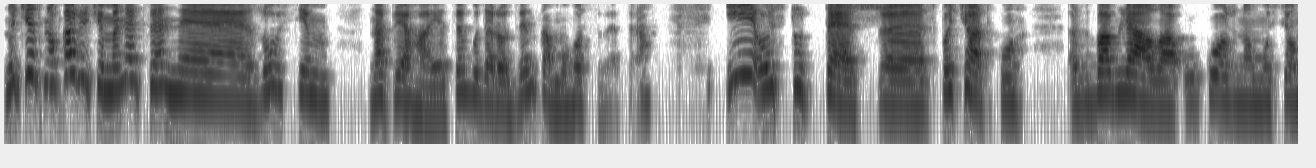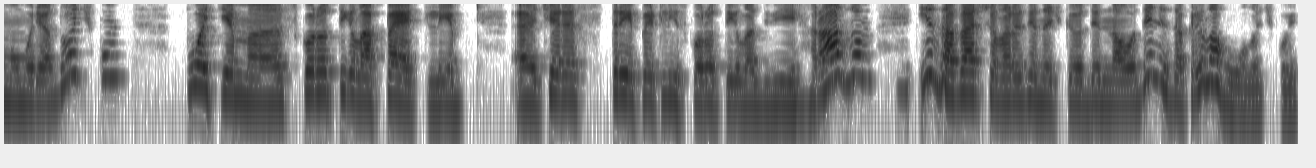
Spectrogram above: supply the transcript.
Ну, чесно кажучи, мене це не зовсім напрягає. Це буде родзинка мого светра. І ось тут теж е, спочатку збавляла у кожному сьомому рядочку, потім е, скоротила петлі, через три петлі скоротила дві разом і завершила резиночкою один на один і закрила голочкою.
